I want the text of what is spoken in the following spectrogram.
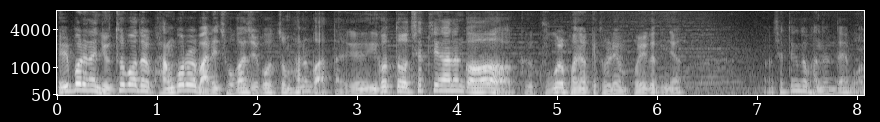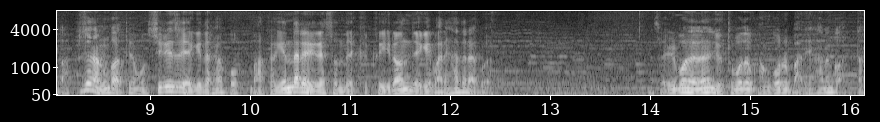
일본에는 유튜버들 광고를 많이 줘가지고 좀 하는 것 같다. 이- 이것도 채팅하는 거 그 구글 번역기 돌리면 보이거든요. 어, 채팅도 봤는데 뭐 나쁘진 않은 것 같아요. 뭐 시리즈 얘기들 하고 막 아까 옛날에 이랬었는데 그, 그 이런 얘기 많이 하더라고요. 그래서 일본에는 유튜버들 광고를 많이 하는 것 같다.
